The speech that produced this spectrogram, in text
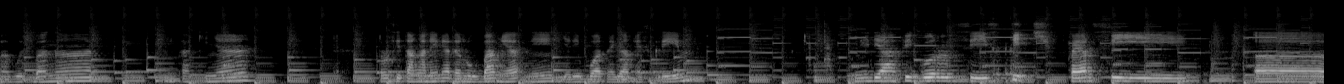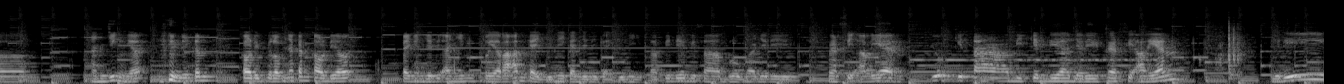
Bagus banget. Ini kakinya. Terus di tangan ini ada lubang ya nih. Jadi buat megang es krim. Ini dia figur si Stitch versi uh, anjing ya. Ini kan kalau di filmnya kan kalau dia pengen jadi anjing peliharaan kayak gini kan jadi kayak gini. Tapi dia bisa berubah jadi versi alien. Yuk kita bikin dia jadi versi alien jadi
